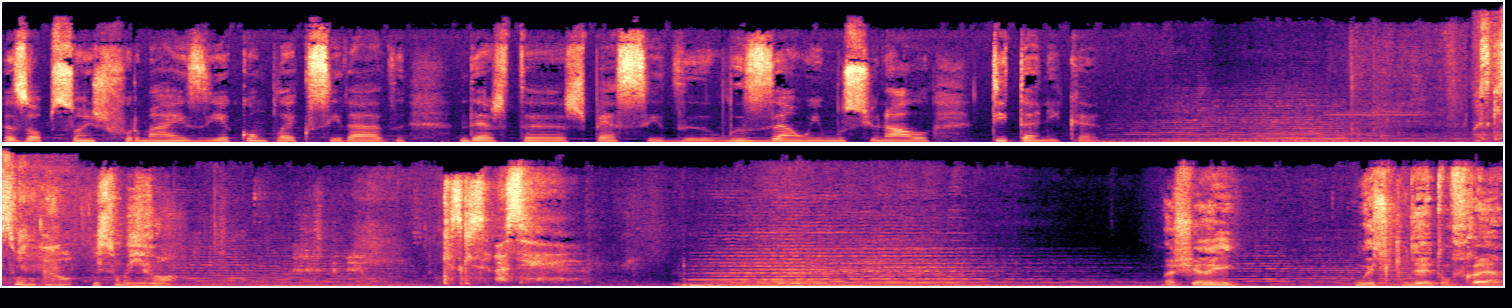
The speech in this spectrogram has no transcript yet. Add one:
as opções formais e a complexidade desta espécie de lesão emocional titânica. Où est-ce qu'ils sont, mes parents Ils sont vivants. Ma chérie, où est-ce qu'il est, ton frère?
